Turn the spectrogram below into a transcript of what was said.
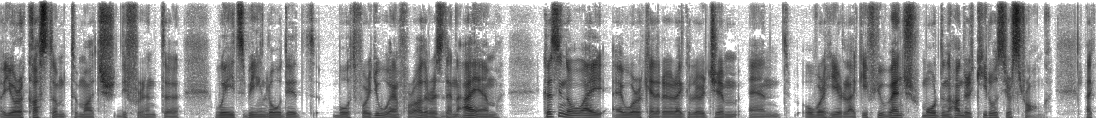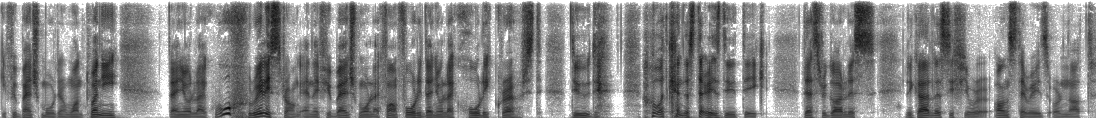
you're accustomed to much different uh, weights being loaded both for you and for others than I am. Because you know I I work at a regular gym and over here like if you bench more than 100 kilos you're strong. Like if you bench more than 120 then you're like woo really strong. And if you bench more like 140 then you're like holy Christ dude what kind of steroids do you take that's regardless regardless if you're on steroids or not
